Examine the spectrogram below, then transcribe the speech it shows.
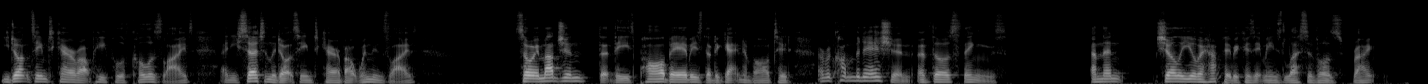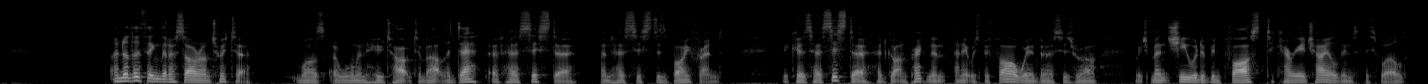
you don't seem to care about people of colour's lives and you certainly don't seem to care about women's lives so imagine that these poor babies that are getting aborted are a combination of those things and then surely you'll be happy because it means less of us right another thing that i saw on twitter was a woman who talked about the death of her sister and her sister's boyfriend because her sister had gotten pregnant and it was before Wade versus Roe, which meant she would have been forced to carry a child into this world,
